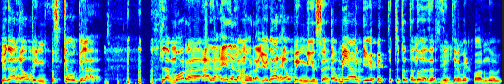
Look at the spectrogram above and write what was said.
You're not helping. Así como que la, la morra, a la, él a la morra, You're not helping me. O sea, help me out here. Estoy tratando de hacerte Sí. sentir mejor, ¿no, güey?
